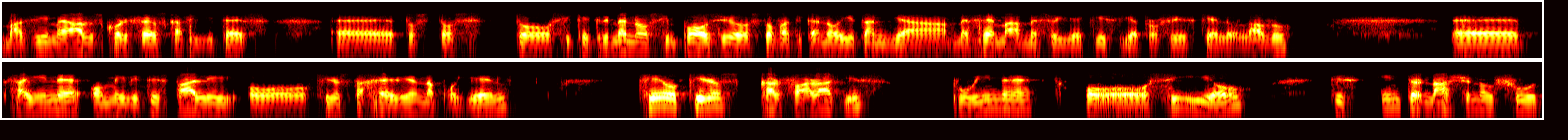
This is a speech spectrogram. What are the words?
μαζί με άλλους κορυφαίους καθηγητές. Ε, το, το, το συγκεκριμένο συμπόζιο στο Βατικανό ήταν για, με θέμα μεσογειακής διατροφής και ελαιολάδου. Ε, θα είναι ο μιλητής πάλι ο κύριος Ταχέριεν από Yale και ο κύριος Καρφαράκης που είναι ο CEO της International Food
